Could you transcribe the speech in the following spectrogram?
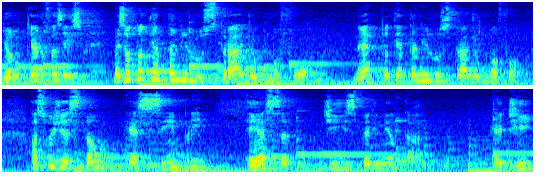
e eu não quero fazer isso. Mas eu estou tentando ilustrar de alguma forma. Estou né? tentando ilustrar de alguma forma. A sugestão é sempre essa de experimentar, é de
